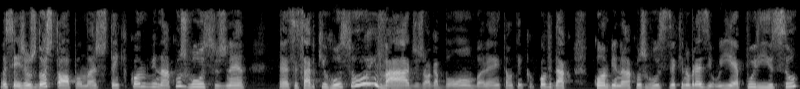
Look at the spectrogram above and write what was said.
Ou seja, os dois topam, mas tem que combinar com os russos, né? É, você sabe que russo invade, joga bomba, né? Então tem que convidar, combinar com os russos aqui no Brasil. E é por isso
